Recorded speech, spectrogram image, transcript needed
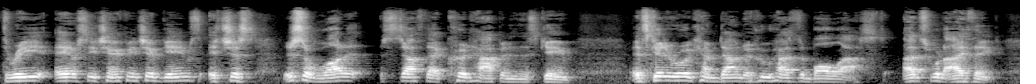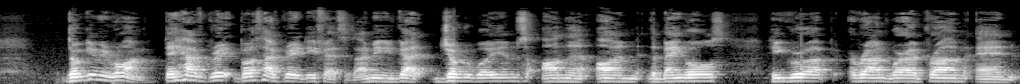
three AFC Championship games. It's just there's a lot of stuff that could happen in this game it's going to really come down to who has the ball last. That's what I think. Don't get me wrong; they have great, both have great defenses. I mean, you've got Jonah Williams on the on the Bengals. He grew up around where I'm from, and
